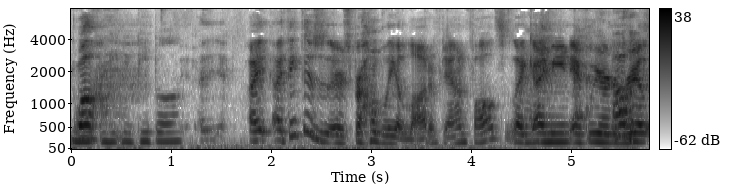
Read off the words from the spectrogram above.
Well- meet new people. I, I think there's there's probably a lot of downfalls. Like, I mean, if we were to Oh, really.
